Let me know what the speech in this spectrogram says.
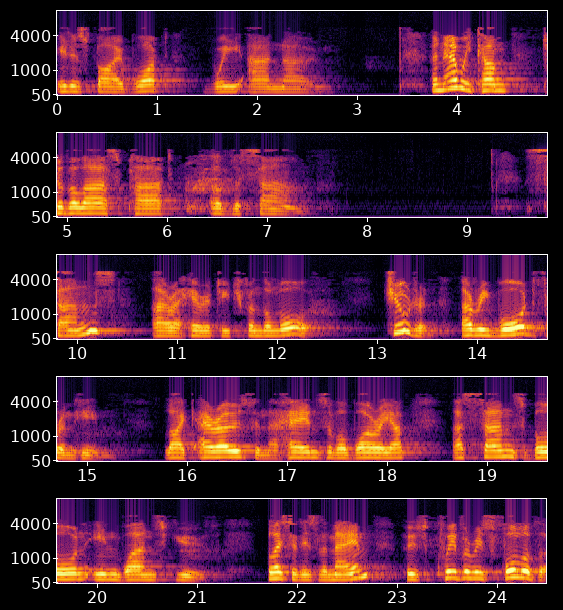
It is by what we are known. And now we come to the last part of the psalm. Sons are a heritage from the Lord. Children, a reward from him. Like arrows in the hands of a warrior, are sons born in one's youth. Blessed is the man whose quiver is full of them.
